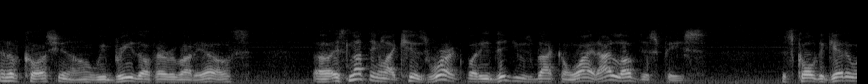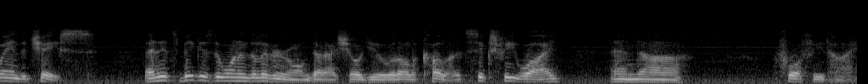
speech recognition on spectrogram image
And of course, you know, we breathe off everybody else. Uh, it's nothing like his work, but he did use black and white. I love this piece. It's called The Getaway and the Chase. And it's big as the one in the living room that I showed you with all the color. It's six feet wide and uh, four feet high.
